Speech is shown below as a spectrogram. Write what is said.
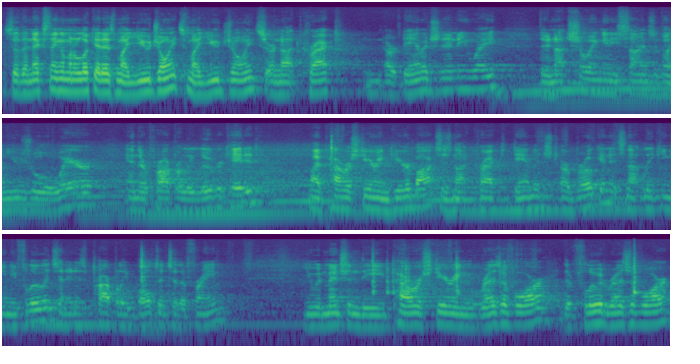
So the next thing I'm going to look at is my U-joints. My U-joints are not cracked or damaged in any way. They're not showing any signs of unusual wear and they're properly lubricated. My power steering gearbox is not cracked, damaged, or broken. It's not leaking any fluids and it is properly bolted to the frame. You would mention the power steering reservoir. The fluid reservoir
